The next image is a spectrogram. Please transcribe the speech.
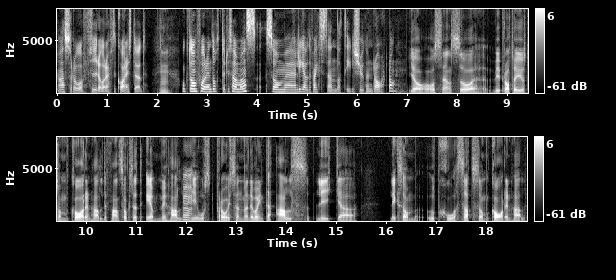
alltså då fyra år efter Karins död. Mm. Och de får en dotter tillsammans som eh, levde faktiskt ända till 2018. Ja, och sen så, eh, vi pratade ju just om Karin Hall, det fanns också ett Emmy Hall Mm. i Ostpreussen, men det var inte alls lika liksom upphaussat som Karin Hall.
